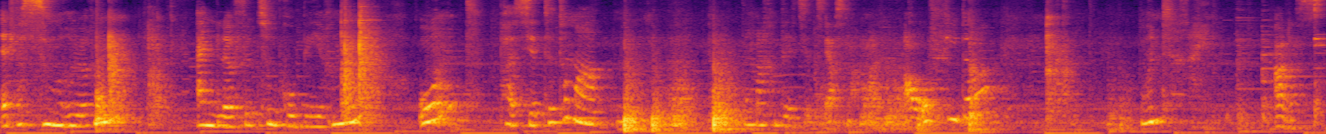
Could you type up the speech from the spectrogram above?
etwas zum Rühren, einen Löffel zum Probieren und passierte Tomaten. Dann machen wir es jetzt erstmal mal auf wieder und rein. Alles.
